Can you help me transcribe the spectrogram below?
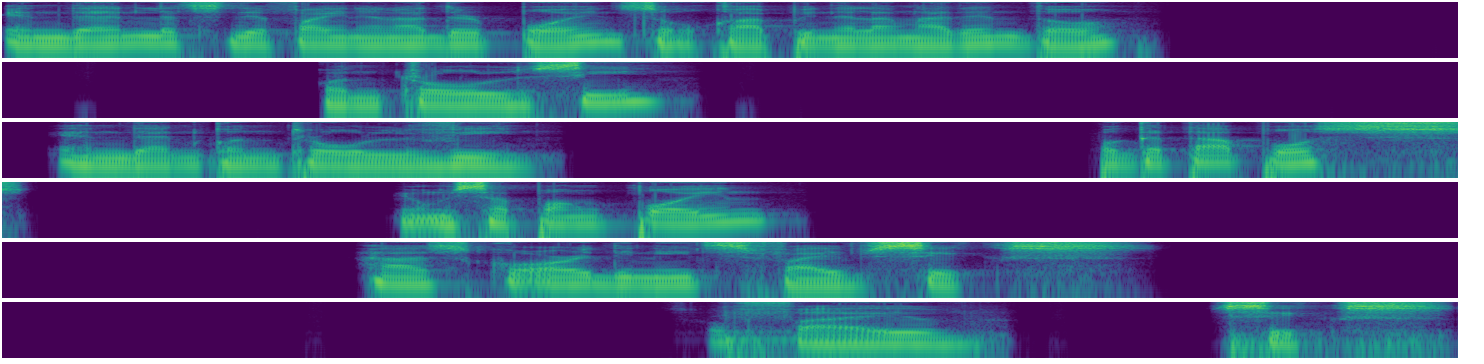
And then let's define another point. So copy na lang natin to. Control C. And then control V. Pagkatapos yung isa pang point has coordinates 5, 6. So 5, 6.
